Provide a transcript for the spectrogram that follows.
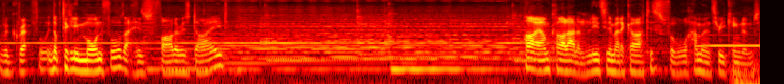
regretful, he's not particularly mournful that his father has died. Hi, I'm Carl Allen, lead cinematic artist for Warhammer and Three Kingdoms,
